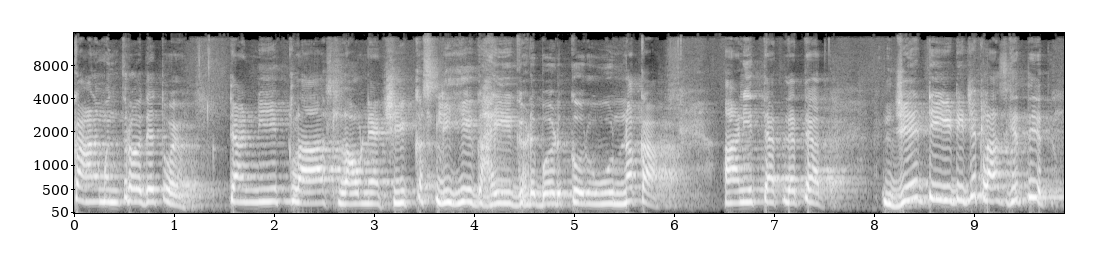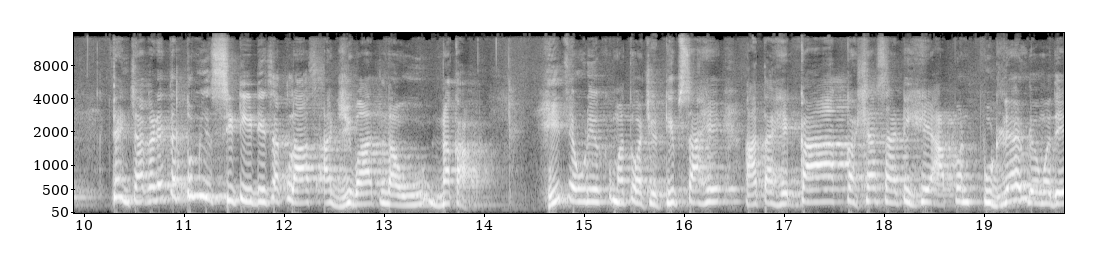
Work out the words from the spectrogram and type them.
कानमंत्र देतोय. त्यांनी क्लास लावण्याची कसलीही घाई गडबड करू नका. आणि त्यातल्या त्यात जे टी ई टीचे क्लास घेतात त्यांच्याकडे तर तुम्ही सी टी ई टीचा क्लास अजिबात लावू नका. हीच एवढी एक महत्त्वाची टिप्स आहे. आता हे का कशासाठी हे आपण पुढल्या व्हिडिओमध्ये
